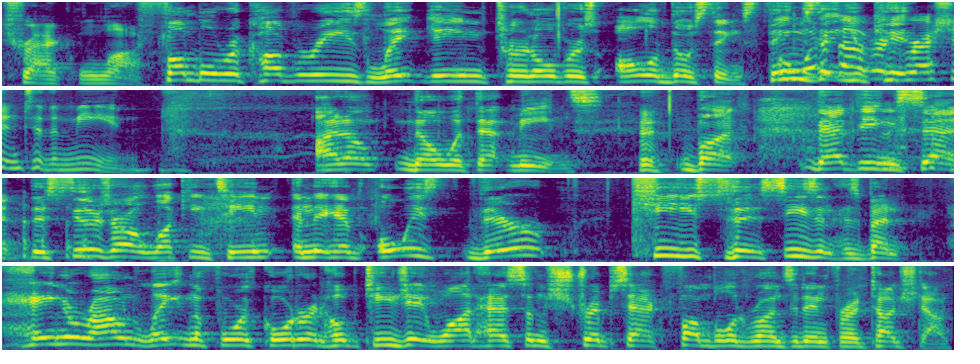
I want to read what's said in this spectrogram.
track luck? Fumble recoveries, late game turnovers, all of those things. Things what that you about can't. regression to the mean? I don't know what that means. but that being said, the Steelers are a lucky team, and they have always their keys to the season has been hang around late in the fourth quarter and hope TJ Watt has some strip sack fumble and runs it in for a touchdown.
